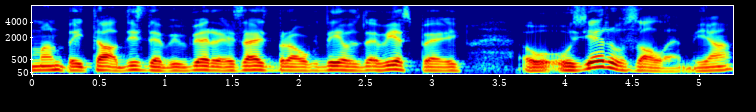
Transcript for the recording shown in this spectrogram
man bija tāda izdevība vienreiz aizbraukt, Dievs deva iespēju uz Jeruzalem, ja,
